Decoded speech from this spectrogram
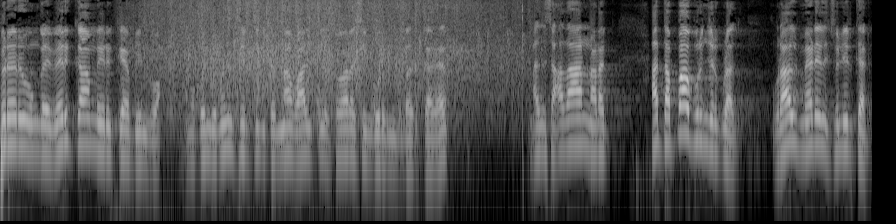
பிறர் உங்களை வெறுக்காமல் இருக்க அப்படின்வோம் நம்ம கொஞ்சம் கொஞ்சம் சிரிச்சுக்கிட்டோம்னா வாழ்க்கையில் சுவாரஸ்யம் கொடுங்கிறதுக்காக அது சாதாரண நடக்கும் அது தப்பாக புரிஞ்சிடக்கூடாது. ஒரு ஆள் மேடையில் சொல்லியிருக்காரு.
